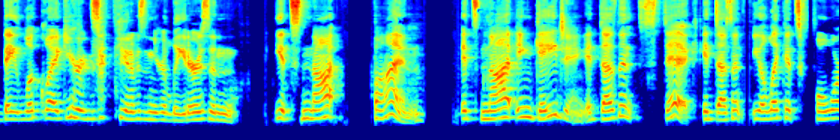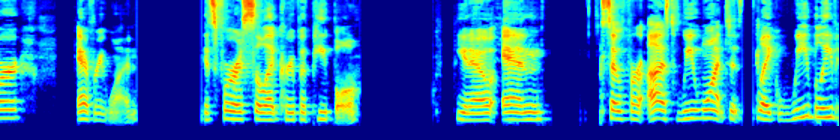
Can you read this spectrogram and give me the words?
they look like your executives and your leaders. And it's not fun. It's not engaging. It doesn't stick. It doesn't feel like it's for everyone. It's for a select group of people, you know? And so for us, we want to, like, we believe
